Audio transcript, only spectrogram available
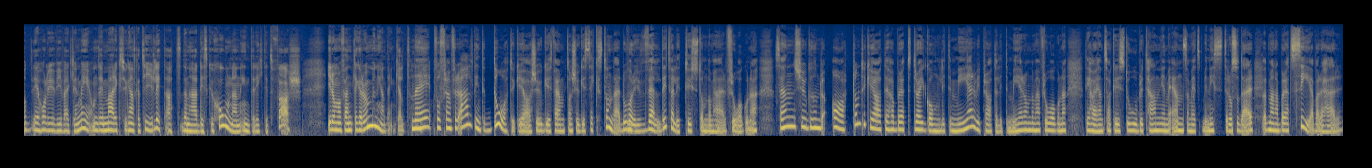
Och det håller ju vi verkligen med om. Det märks ju ganska tydligt att den här diskussionen inte riktigt förs i de offentliga rummen helt enkelt. Nej, för framför allt inte då tycker jag, 2015, 2016 där. Då var det ju väldigt, väldigt tyst om de här frågorna. Sen 2018 tycker jag att det har börjat dra igång lite mer. Vi pratar lite mer om de här frågorna. Det har hänt saker i Storbritannien med ensamhetsminister och sådär. Att man har börjat se vad det här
